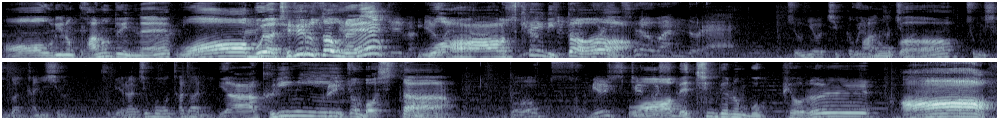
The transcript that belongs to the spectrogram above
어 우리는 관우도 있네. 와 뭐야 제대로 싸우네? 와 스케일 있다. 중요 직급을 맡았지만 관우가 중심과 간신은 구별하지 못하다니. 야 그림이 좀 멋있다. 꼭 와. 매칭되는 목표를 아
